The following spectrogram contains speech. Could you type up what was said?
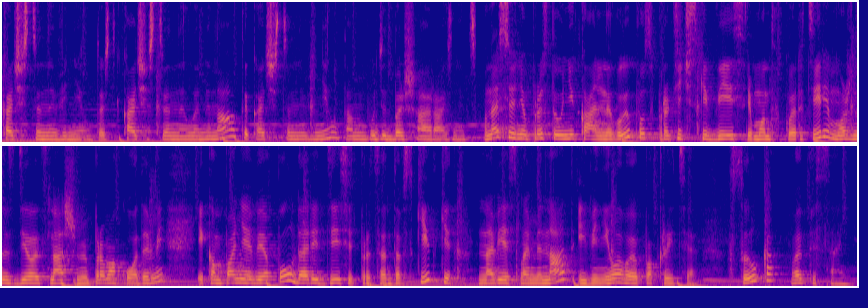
качественный винил. То есть качественный ламинат и качественный винил, там будет большая разница. У нас сегодня просто уникальный выпуск. Практически весь ремонт в квартире можно сделать с нашими промокодами. И компания Viapol дарит 10% скидки на весь ламинат и виниловое покрытие. Ссылка в описании.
